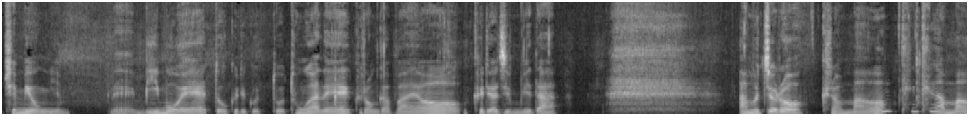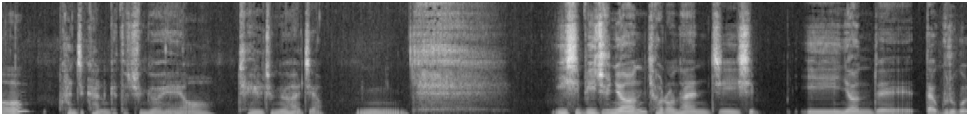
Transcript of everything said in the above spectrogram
최미용님. 네, 미모에 또 그리고 또 동안에 그런가 봐요. 그려집니다. 아무쪼록 그런 마음, 탱탱한 마음 간직하는 게 더 중요해요. 제일 중요하죠. 음, 22주년 결혼한 지 22년 됐다고. 그리고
